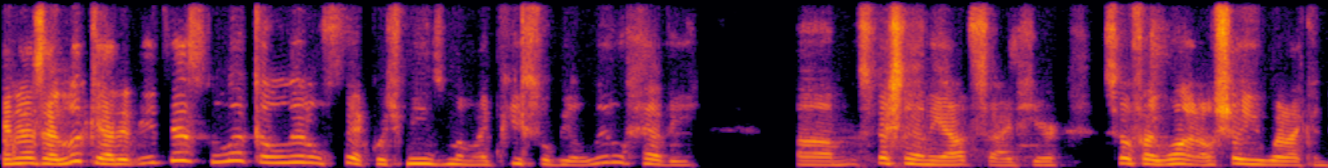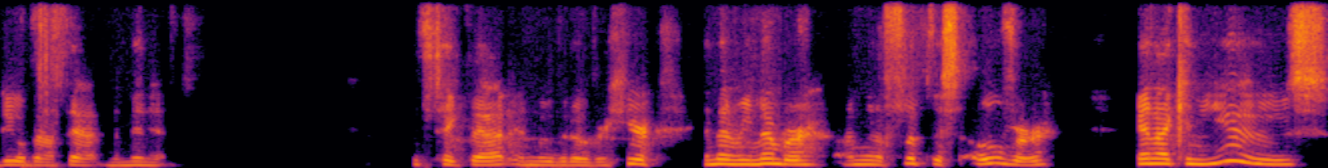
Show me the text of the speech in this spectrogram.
And as I look at it, it does look a little thick, which means my piece will be a little heavy, um, especially on the outside here. So if I want, I'll show you what I can do about that in a minute. Let's take that and move it over here. And then remember, I'm gonna flip this over and I can use,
